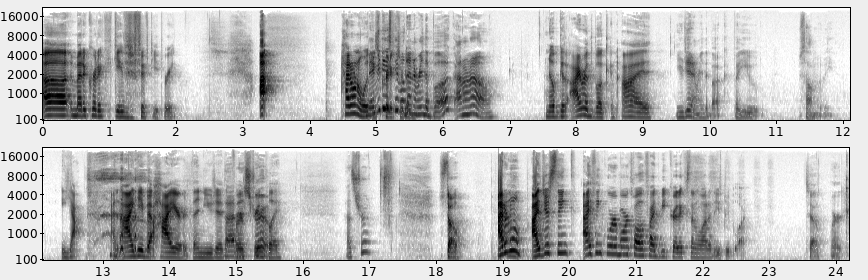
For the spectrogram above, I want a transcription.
Uh, Metacritic gave it a fifty-three. I, I don't know what Maybe these these people didn't read the book. I don't know. No, because I read the book and I, You didn't read the book, but you saw the movie. Yeah, and I gave it higher than you did That for a is true. screenplay. That's true. So, I don't know. I just think I think we're more qualified to be critics than a lot of these people are. So, Work.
